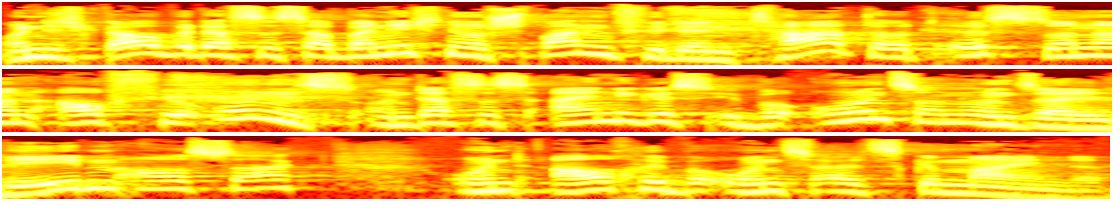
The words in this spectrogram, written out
Und ich glaube, dass es aber nicht nur spannend für den Tatort ist, sondern auch für uns und dass es einiges über uns und unser Leben aussagt und auch über uns als Gemeinde.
